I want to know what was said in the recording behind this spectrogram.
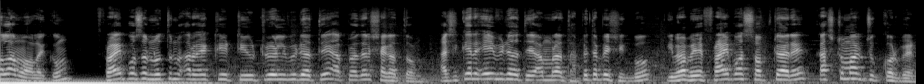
আসসালামু আলাইকুম। প্রায় বছর নতুন আরও একটি টিউটোরিয়াল ভিডিওতে আপনাদের স্বাগতম। আজকের এই ভিডিওতে আমরা ধাপে ধাপে শিখব কীভাবে ফ্রাইবস সফটওয়্যারে কাস্টমার যোগ করবেন,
